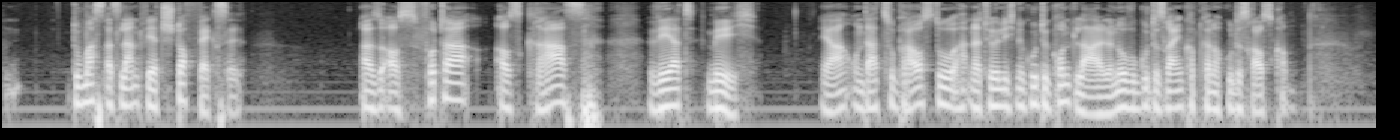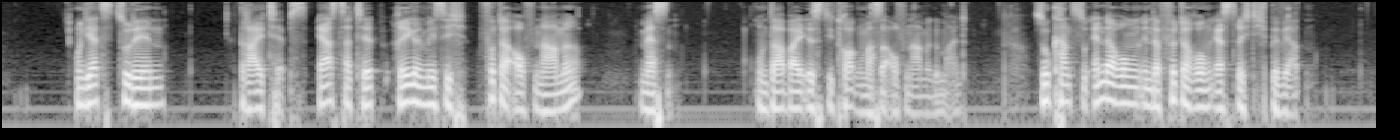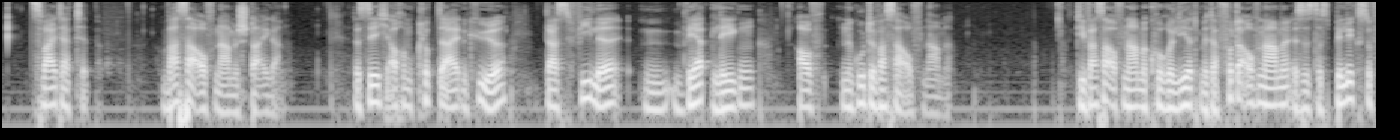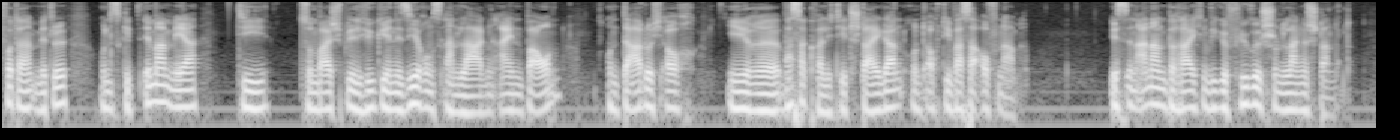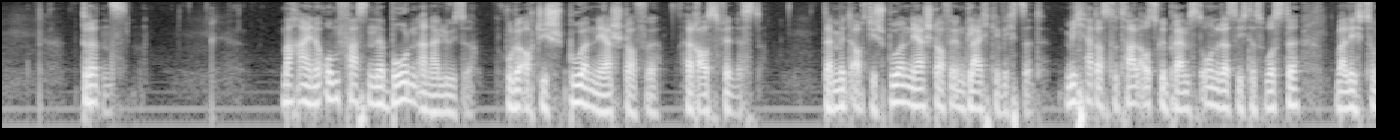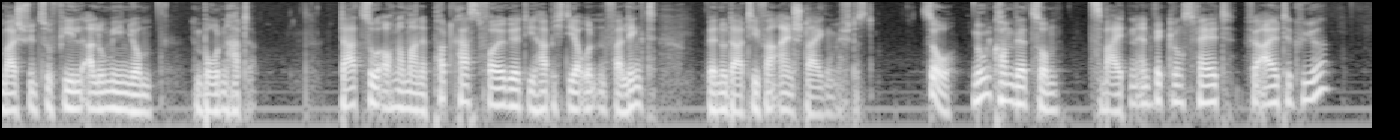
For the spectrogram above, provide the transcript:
du machst als Landwirt Stoffwechsel. Also aus Futter, aus Gras wird Milch. Ja, und dazu brauchst du natürlich eine gute Grundlage. Nur wo Gutes reinkommt, kann auch Gutes rauskommen. Und jetzt zu den drei Tipps. Erster Tipp, regelmäßig Futteraufnahme messen. Und dabei ist die Trockenmasseaufnahme gemeint. So kannst du Änderungen in der Fütterung erst richtig bewerten. Zweiter Tipp, Wasseraufnahme steigern. Das sehe ich auch im Club der alten Kühe, dass viele Wert legen auf eine gute Wasseraufnahme. Die Wasseraufnahme korreliert mit der Futteraufnahme. Es ist das billigste Futtermittel und es gibt immer mehr, die zum Beispiel Hygienisierungsanlagen einbauen und dadurch auch ihre Wasserqualität steigern und auch die Wasseraufnahme. Ist in anderen Bereichen wie Geflügel schon lange Standard. Drittens. Mach eine umfassende Bodenanalyse, wo du auch die Spurnährstoffe herausfindest damit auch die Spurennährstoffe im Gleichgewicht sind. Mich hat das total ausgebremst, ohne dass ich das wusste, weil ich zum Beispiel zu viel Aluminium im Boden hatte. Dazu auch nochmal eine Podcast-Folge, die habe ich dir unten verlinkt, wenn du da tiefer einsteigen möchtest. So, nun kommen wir zum zweiten Entwicklungsfeld für alte Kühe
